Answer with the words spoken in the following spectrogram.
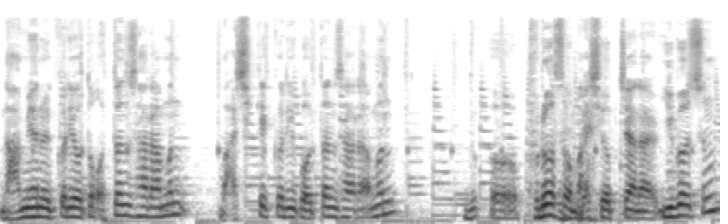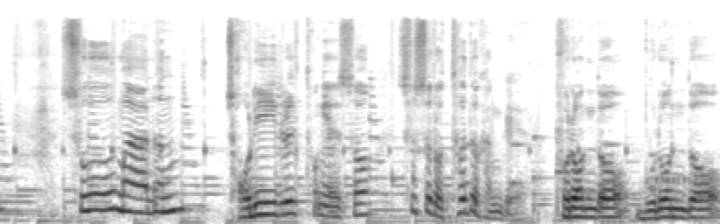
라면을 끓여도 어떤 사람은 맛있게 끓이고 어떤 사람은 누- 어, 불어서 맛이 없잖아요. 이것은 수많은 조리를 통해서 스스로 터득한 거예요. 불온도, 물온도,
